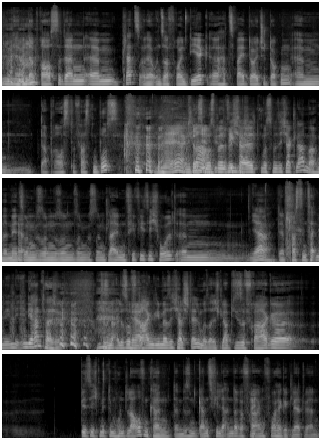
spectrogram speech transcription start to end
Ähm, da brauchst du dann ähm, Platz. Oder unser Freund Dirk äh, hat zwei deutsche Docken. Ähm, da brauchst du fast einen Bus. Naja, Und klar. das muss man sich halt, muss man sich ja klar machen. Wenn man jetzt so, einen, so, einen, so, einen, so, einen, so einen kleinen Pfiffi sich holt, ähm, ja, der passt in, in, in die Handtasche. Das sind alles so Ja. Fragen, die man sich halt stellen muss. Also ich glaube, diese Frage, bis ich mit dem Hund laufen kann, da müssen ganz viele andere Fragen vorher geklärt werden.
